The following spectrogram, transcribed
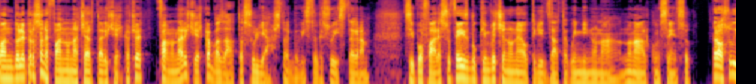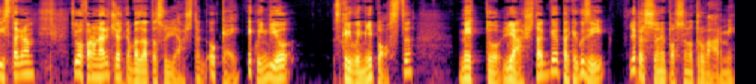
quando le persone fanno una certa ricerca, cioè fanno una ricerca basata sugli hashtag, visto che su Instagram si può fare, su Facebook invece non è utilizzata, quindi non ha, non ha alcun senso. Però su Instagram si può fare una ricerca basata sugli hashtag, ok, e quindi io scrivo i miei post, metto gli hashtag perché così le persone possono trovarmi.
